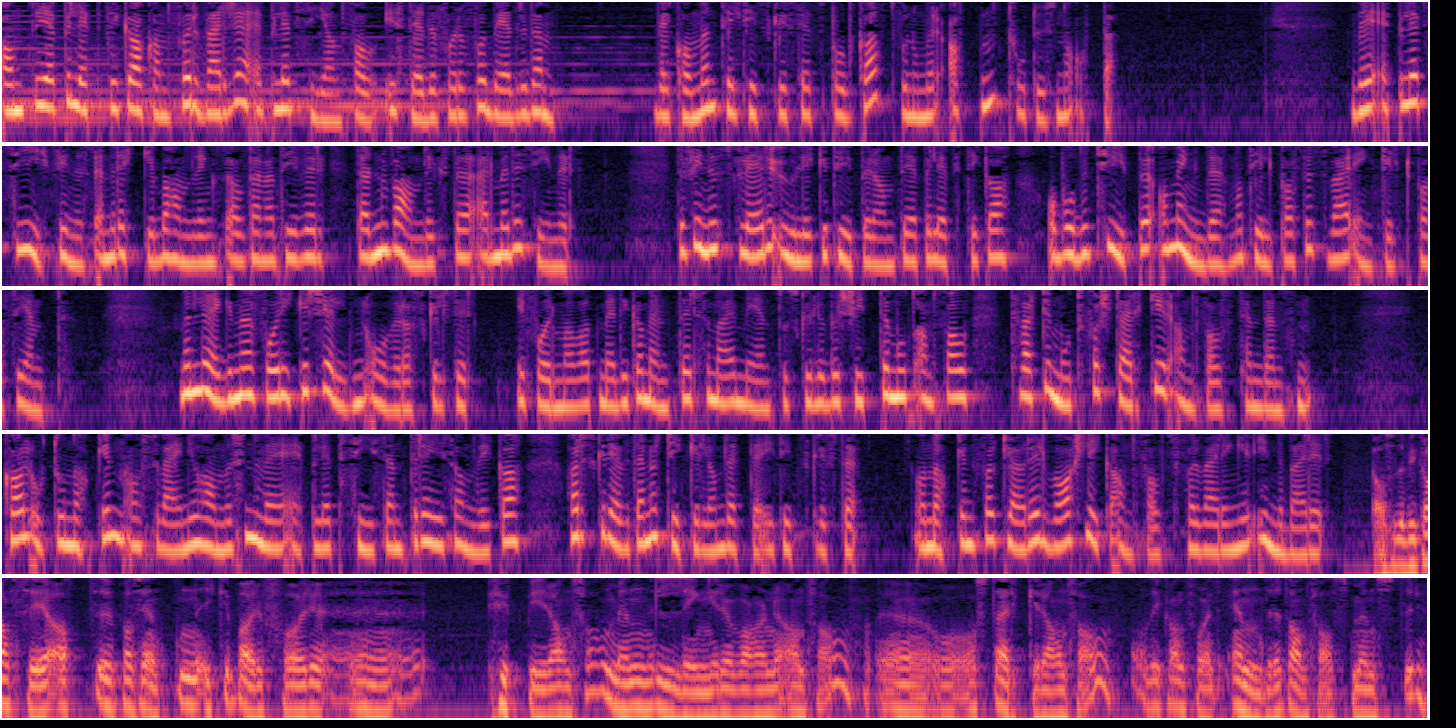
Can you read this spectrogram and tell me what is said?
Antiepileptika kan forverre epilepsianfall i stedet for å forbedre dem. Velkommen til Tidsskriftets podkast for nummer 18 2008. Ved epilepsi finnes en rekke behandlingsalternativer der den vanligste er medisiner. Det finnes flere ulike typer antiepileptika, og både type og mengde må tilpasses hver enkelt pasient. Men legene får ikke sjelden overraskelser, i form av at medikamenter som er ment å skulle beskytte mot anfall, tvert imot forsterker anfallstendensen. Carl Otto Nakken og Svein Johannessen ved Epilepsisenteret i Sandvika har skrevet en artikkel om dette i tidsskriftet og Nakken forklarer hva slike anfallsforverringer innebærer. Altså det Vi kan se at eh, pasienten ikke bare får eh, hyppigere anfall, men lengrevarende anfall eh, og, og, sterkere anfall. Og de kan få et endret anfallsmønster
